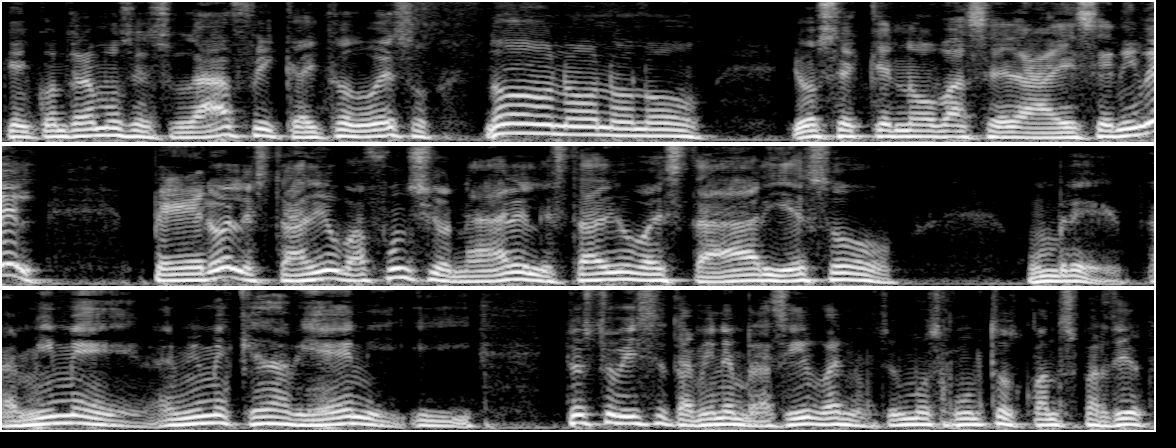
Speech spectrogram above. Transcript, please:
que encontramos en Sudáfrica y todo eso. No, no, no, no. Yo sé que no va a ser a ese nivel, pero el estadio va a funcionar, el estadio va a estar y eso, hombre, a mí me, a mí me queda bien y, y tú estuviste también en Brasil, bueno, estuvimos juntos, ¿cuántos partidos?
